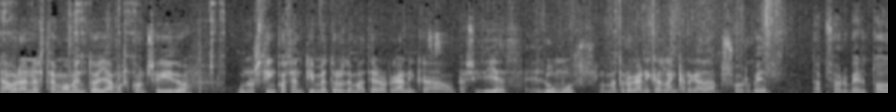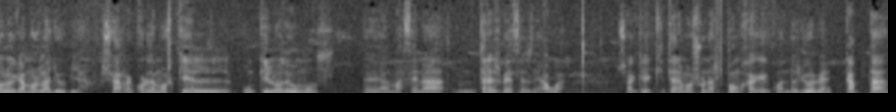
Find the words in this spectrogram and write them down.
ahora en este momento ya hemos conseguido unos 5 centímetros de materia orgánica o casi 10. El humus, la materia orgánica es la encargada de absorber, de absorber todo lo que llamamos la lluvia. O sea, recordemos que un kilo de humus eh, almacena tres veces de agua. O sea que aquí tenemos una esponja que cuando llueve capta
